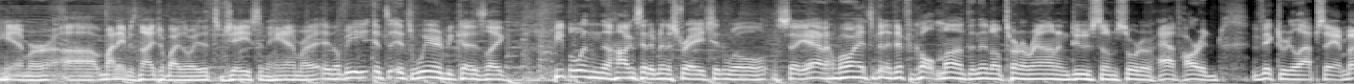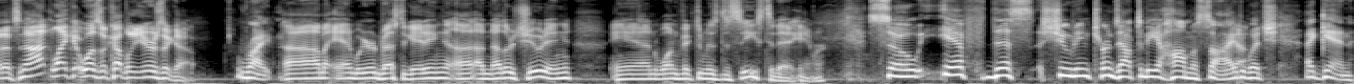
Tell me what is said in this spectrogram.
Hammer. Uh, my name is Nigel, by the way. That's Jason Hammer. It'll be it's it's weird because like people in the Hogsett administration will say, "Yeah, no, boy, it's been a difficult month," and then they'll turn around and do some sort of half-hearted victory lap saying, "But it's not like it was a couple of years ago." Right. Um, and we're investigating uh, another shooting, and one victim is deceased today, Hammer. So, if this shooting turns out to be a homicide, Yeah. which again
